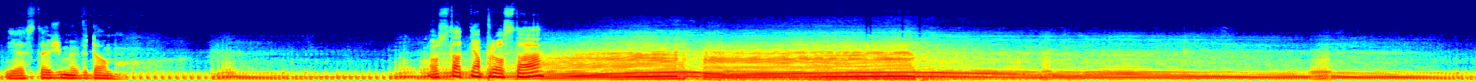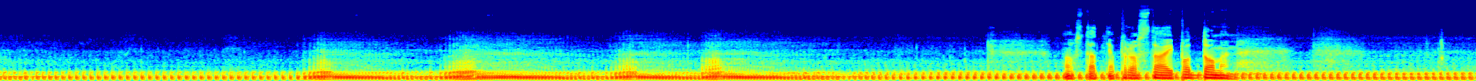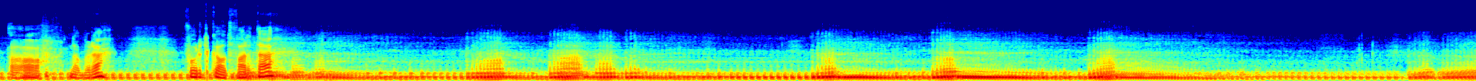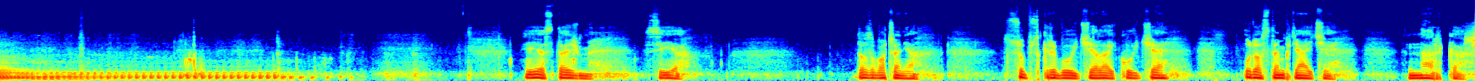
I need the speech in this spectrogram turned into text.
Jesteśmy w domu. Ostatnia prosta. Ostatnia prosta i pod domem. O, dobra. Furtka otwarta. Jesteśmy. See ya. Do zobaczenia. Subskrybujcie, lajkujcie, udostępniajcie. narcas.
